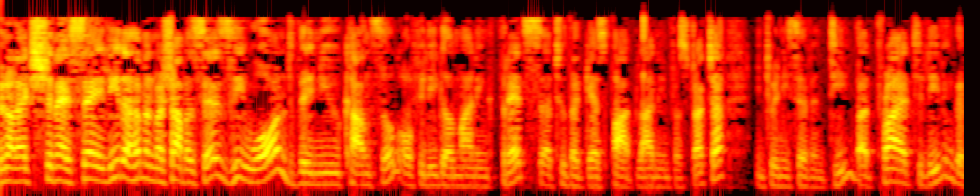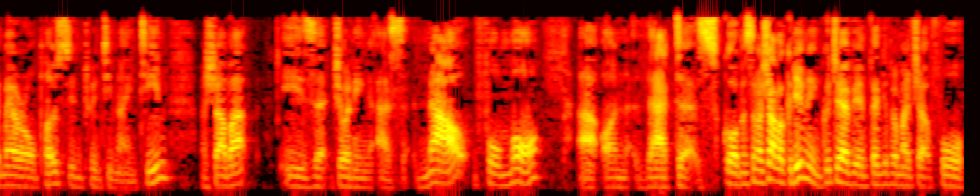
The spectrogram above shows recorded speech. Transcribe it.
You know, like say, leader Herman Mashaba says he warned the new council of illegal mining threats uh, to the gas pipeline infrastructure in 2017. But prior to leaving the mayoral post in 2019, Mashaba is uh, joining us now for more uh, on that uh, score. Mr. Mashaba, good evening. Good to have you, and thank you very much uh, for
